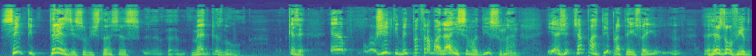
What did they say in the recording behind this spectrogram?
113 substâncias uh, médicas no. Quer dizer, era urgentemente para trabalhar em cima disso, né? uhum. né? E a gente já partir para ter isso aí eh, resolvido.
